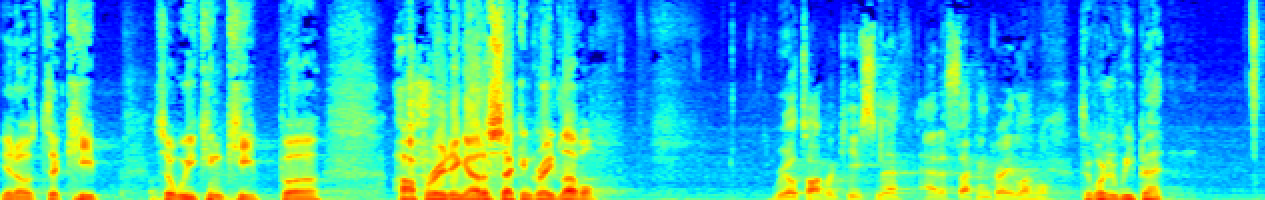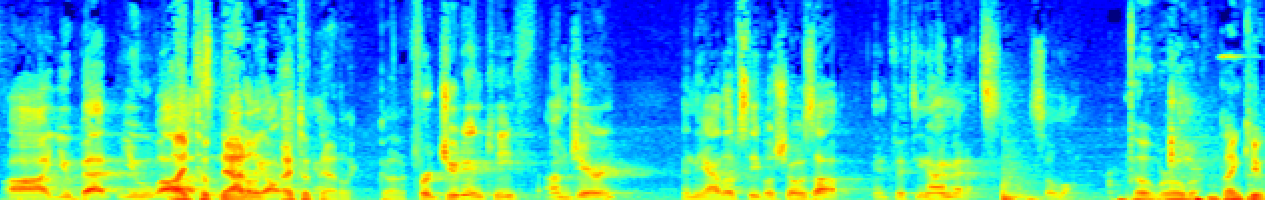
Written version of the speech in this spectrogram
you know to keep so we can keep uh, operating at a second grade level. Real Talk with Keith Smith at a second grade level. So what did we bet? Uh, you bet you. Uh, I took Natalie. I took. Natalie. Got it. For Judah and Keith, I'm Jerry, and the I Love CVille shows up in 59 minutes. So long. Oh, we're over. Thank you.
